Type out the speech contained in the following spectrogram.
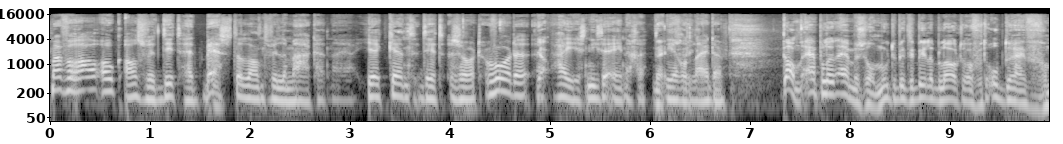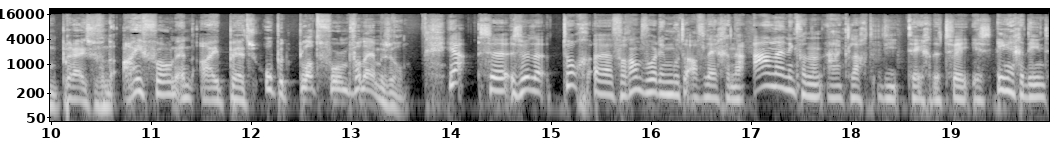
Maar vooral ook als we dit het beste land willen maken. Nou ja, je kent dit soort woorden. Ja. Hij is niet de enige Nee, wereldleider. Dan, Apple en Amazon moeten met de billen bloot over het opdrijven van prijzen van de iPhone en iPads op het platform van Amazon. Ja, ze zullen toch uh, verantwoording moeten afleggen naar aanleiding van een aanklacht die tegen de twee is ingediend.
